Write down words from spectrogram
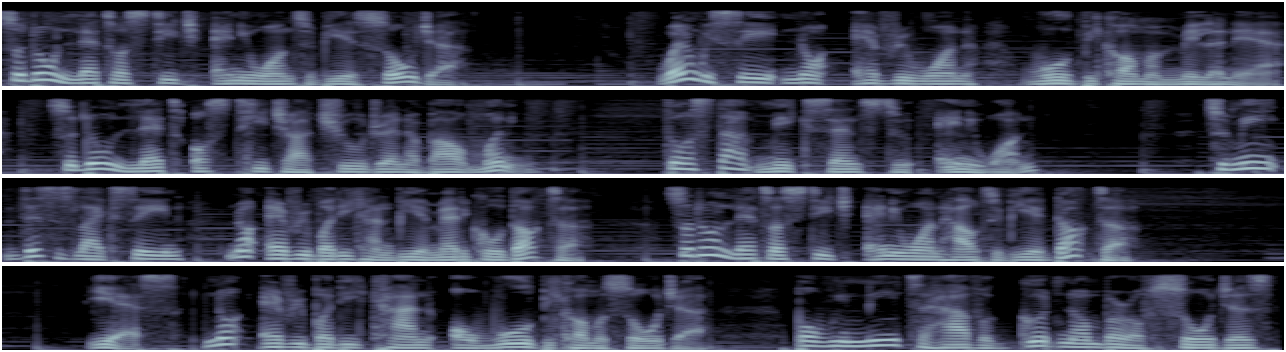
so don't let us teach anyone to be a soldier. When we say not everyone will become a millionaire, so don't let us teach our children about money. Does that make sense to anyone? To me, this is like saying not everybody can be a medical doctor, so don't let us teach anyone how to be a doctor. Yes, not everybody can or will become a soldier, but we need to have a good number of soldiers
